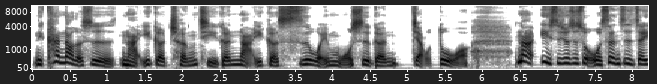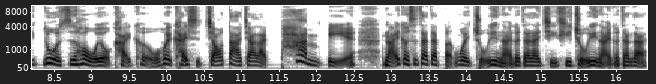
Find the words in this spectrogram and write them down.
你看到的是哪一个层级跟哪一个思维模式跟角度哦。那意思就是说，我甚至在如果之后我有开课，我会开始教大家来判别哪一个是站在本位主义，哪一个站在集体主义，哪一个站在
